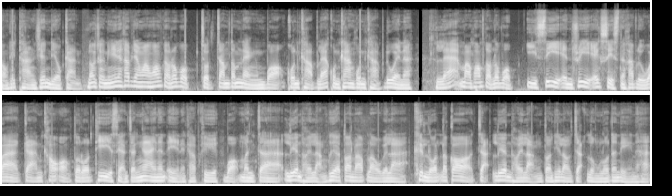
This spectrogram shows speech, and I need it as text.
2 ทิศทางเช่นเดียวกัน นอกจากนี้นะครับยังมาพร้อมกับระบบจดจำตำแหน่งเบาะคนขับ และคนข้างคนขับด้วยนะและมาพร้อมกับระบบ Easy Entry Exit นะครับหรือว่าการเข้าออกตัวรถที่แสนจะง่ายนั่นเองนะครับคือเบาะมันจะเลื่อนถอยหลังเพื่อต้อนรับเราเวลาขึ้นรถ แล้วก็จะเลื่อนถอยหลังตอนที่เราจะลงรถนั่นเองนะฮะ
